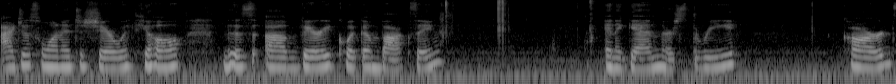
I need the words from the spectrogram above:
I just wanted to share with y'all this uh, very quick unboxing. And again, there's three cards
